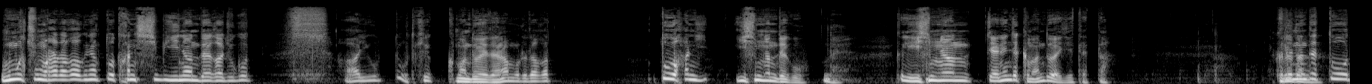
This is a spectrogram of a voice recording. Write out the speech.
우물쭈물 하다가 그냥 또 한 12년 돼가지고 아 이거 또 어떻게 그만둬야 되나 모르다가 또 한 20년 되고 네. 그 20년째는 이제 그만둬야지 됐다. 그랬는데 또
